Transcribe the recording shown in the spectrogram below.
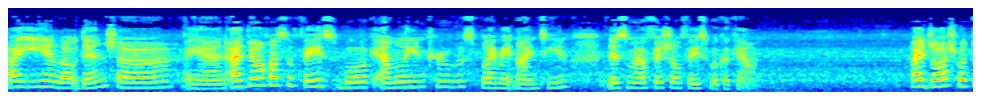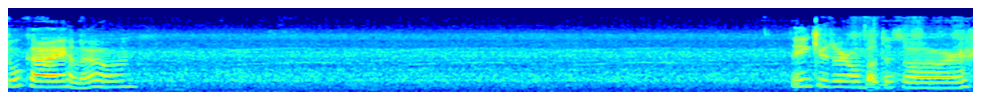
Hi, Ian Laudentia. Ayan. Add nyo ako sa Facebook, Emmeline Cruz, Playmate19. This is my official Facebook account. Hi, Joshua Tukay. Hello. Thank you, Jerome Baltazar.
